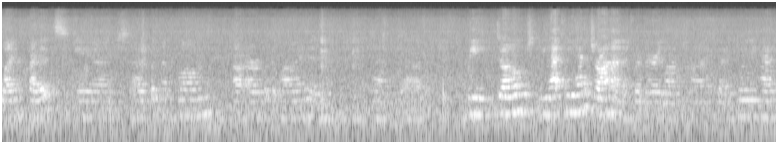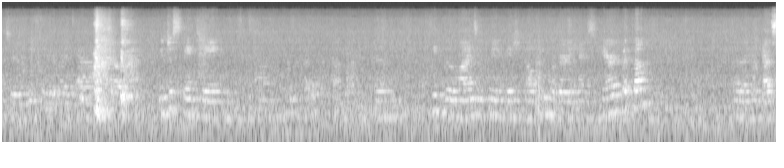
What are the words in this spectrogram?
line of credit and uh, equipment loan, our our equipment line, and, and uh, we don't, we had, we hadn't drawn on it for a very long time, when we had to, we paid it right. So we just maintain um. And keep the lines of communication open, we're very transparent with them. And I think that's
